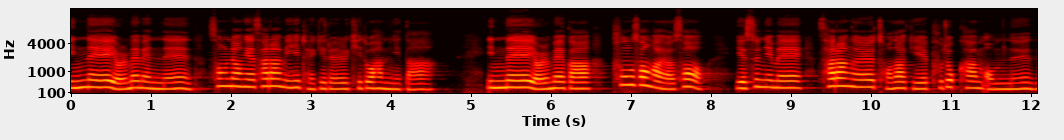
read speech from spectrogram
인내의 열매 맺는 성령의 사람이 되기를 기도합니다. 인내의 열매가 풍성하여서 예수님의 사랑을 전하기에 부족함 없는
